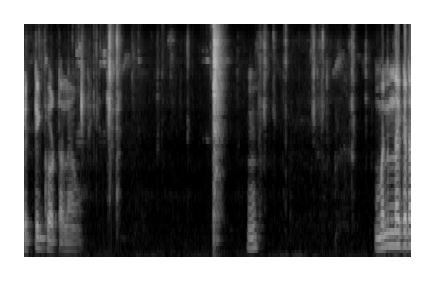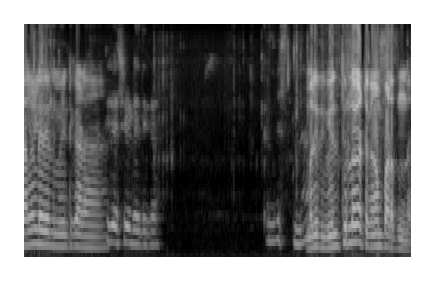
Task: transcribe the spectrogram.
గట్టిగా కొట్టాలేమో? మరి ఇందాక ఎలగలేదు మీ ఇంటికాడ? కనిపిస్తుందా? మరి ఇది వెలుతురులో గట్ట కనపడుతుంది.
